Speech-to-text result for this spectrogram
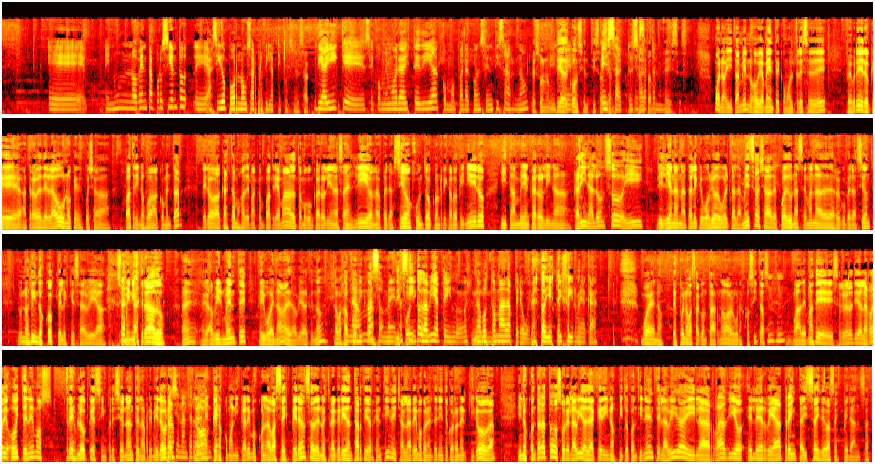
eh, en un 90% eh, ha sido por no usar profilácticos. Exacto. De ahí que se conmemora este día como para concientizar, ¿no? Es un día de este, concientización. Exacto, exactamente. Bueno, y también obviamente como el 13 de febrero, que a través de la ONU, que después ya Patri nos va a comentar, pero acá estamos además con Patria Amado, estamos con Carolina Sáenz Lío en la operación junto con Ricardo Piñero y también Carolina Karina Alonso y Liliana Natale que volvió de vuelta a la mesa ya después de una semana de recuperación de unos lindos cócteles que se había suministrado ¿eh? hábilmente. Y bueno eh, había no estabas afónica más o menos. Sí todavía tengo la voz mm. tomada pero bueno estoy estoy firme acá bueno, después nos vas a contar, ¿no? Algunas cositas. Además de celebrar el Día de la Radio, hoy tenemos tres bloques impresionantes en la primera hora. Que nos comunicaremos con la base Esperanza de nuestra querida Antártida Argentina y charlaremos con el teniente coronel Quiroga y nos contará todo sobre la vida de aquel inhóspito continente, la vida y la radio LRA 36 de base Esperanza.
